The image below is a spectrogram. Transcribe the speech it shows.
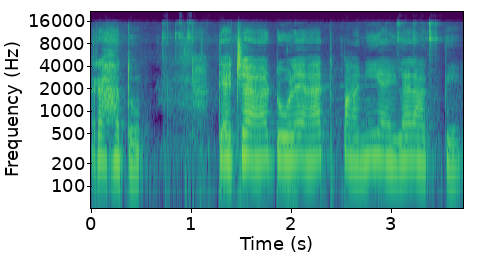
राहतो. त्याच्या डोळ्यात पाणी यायला लागते.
